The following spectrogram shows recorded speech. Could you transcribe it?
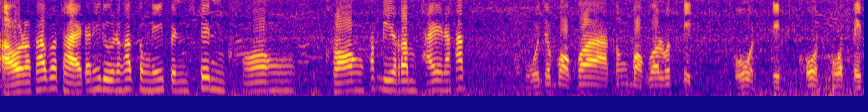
เอาละครับมาถ่ายกันให้ดูนะครับ ตรงนี้เป็นเส้นคลองคลองพักดีรำไพนะครับโอ้โหจะบอกว่าต้องบอกว่ารถติด โคตรติดโคตรโคตรติด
